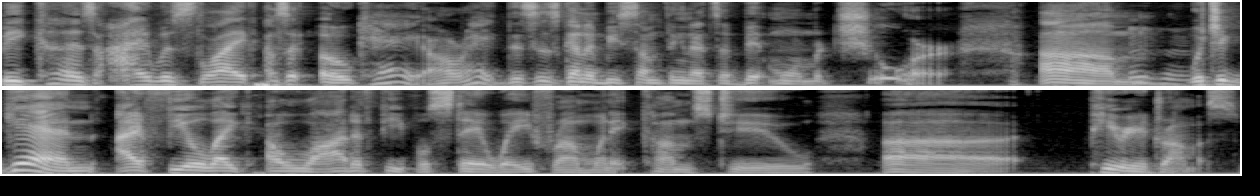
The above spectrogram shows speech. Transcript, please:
because I was like I was like, okay, all right, this is gonna be something that's a bit more mature. Um Mhm. which again, I feel like a lot of people stay away from when it comes to uh period dramas.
